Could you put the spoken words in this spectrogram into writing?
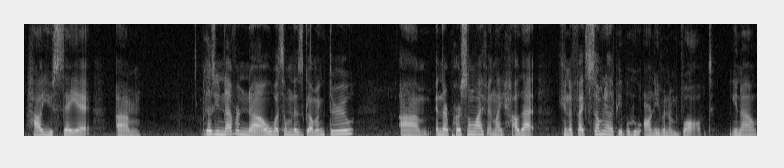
how you say it um, because you never know what someone is going through um, in their personal life and like how that can affect so many other people who aren't even involved you know?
